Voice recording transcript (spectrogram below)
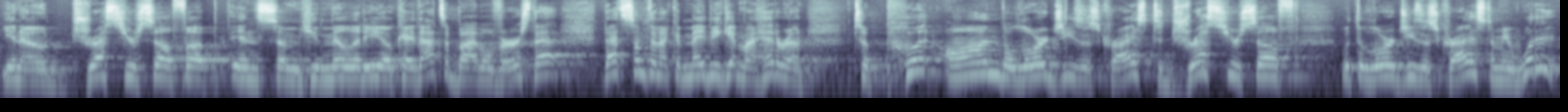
you know, dress yourself up in some humility. Okay, that's a Bible verse. That, that's something I could maybe get my head around. To put on the Lord Jesus Christ, to dress yourself with the Lord Jesus Christ, I mean, what are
